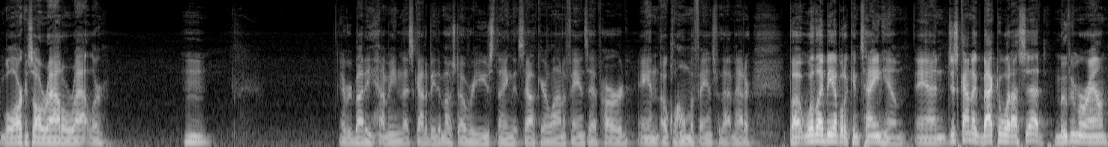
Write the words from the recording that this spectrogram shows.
well, Arkansas Rattle Rattler. Hmm. Everybody, I mean, that's got to be the most overused thing that South Carolina fans have heard, and Oklahoma fans for that matter. But will they be able to contain him? And just kind of back to what I said move him around,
